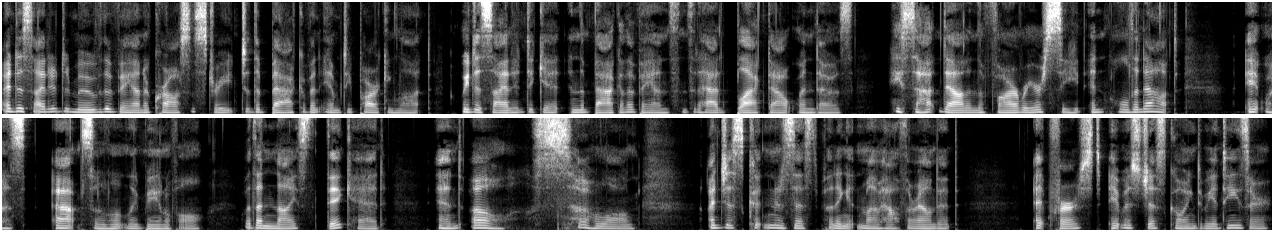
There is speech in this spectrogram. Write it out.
I decided to move the van across the street to the back of an empty parking lot. We decided to get in the back of the van since it had blacked out windows. He sat down in the far rear seat and pulled it out. It was absolutely beautiful, with a nice thick head and oh, so long. I just couldn't resist putting it in my mouth around it. At first, it was just going to be a teaser,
